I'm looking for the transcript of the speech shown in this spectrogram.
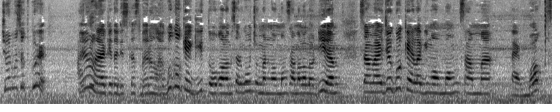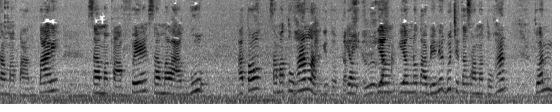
cuman maksud gue ayolah kita discuss bareng lah. Gue kok kayak gitu. Kalau misalnya gue cuman ngomong sama lo lo diem. Sama aja gue kayak lagi ngomong sama tembok sama pantai sama kafe sama lagu atau sama Tuhan lah gitu. Tapi yang lu- yang yang notabene gue cerita sama Tuhan Tuhan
